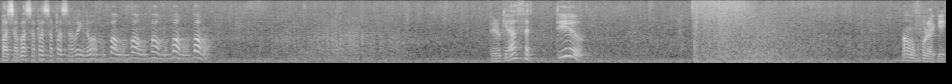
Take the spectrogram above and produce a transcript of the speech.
Pasa, pasa, pasa, pasa. Venga, vamos, vamos, vamos, vamos, vamos, vamos. ¿Pero qué haces, tío? Vamos por aquí.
